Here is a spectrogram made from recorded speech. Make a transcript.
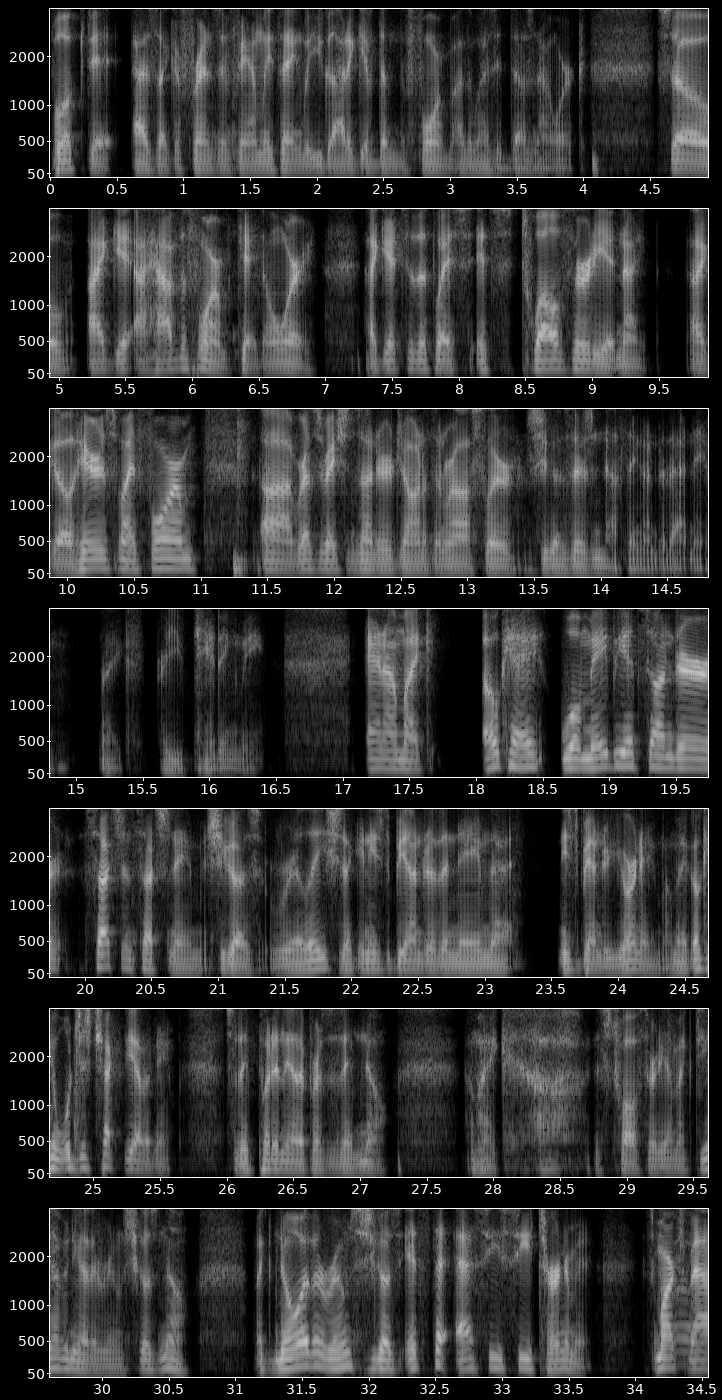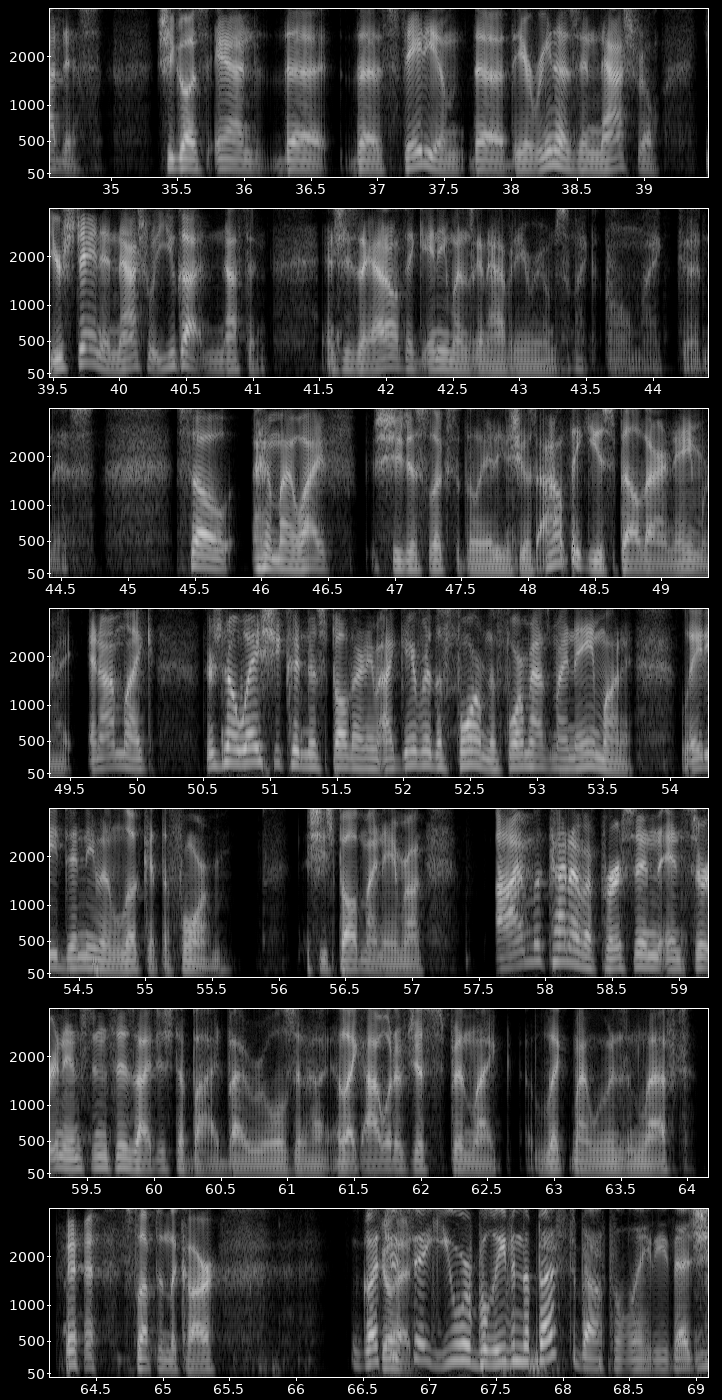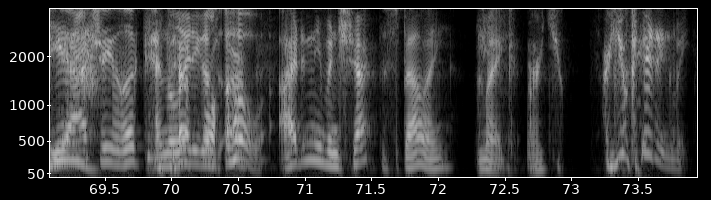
booked it as like a friends and family thing, but you got to give them the form, otherwise it does not work. So I get, I have the form. Okay, don't worry. I get to the place. It's twelve thirty at night. I go, here's my form. Uh, reservations under Jonathan Rossler. She goes, there's nothing under that name. Like, are you kidding me? And I'm like, okay, well maybe it's under such and such name. She goes, really? She's like, it needs to be under the name that needs to be under your name. I'm like, okay, well just check the other name. So they put in the other person's name. No. I'm like, oh, it's 12:30. I'm like, do you have any other rooms? She goes, no. I'm like, no other rooms? She goes, it's the SEC tournament. It's March Madness. She goes, and the the stadium, the the arena's in Nashville. You're staying in Nashville. You got nothing. And she's like, I don't think anyone's gonna have any rooms. I'm like, oh my goodness. So and my wife, she just looks at the lady and she goes, I don't think you spelled our name right. And I'm like, there's no way she couldn't have spelled our name. I gave her the form. The form has my name on it. Lady didn't even look at the form. She spelled my name wrong. I'm the kind of a person in certain instances I just abide by rules and I like I would have just been like licked my wounds and left. Slept in the car. Let's Go just say you were believing the best about the lady that she Yeah. actually looked at And the lady goes, "Oh, I didn't even check the spelling." I'm like, "Are you are you kidding me?"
